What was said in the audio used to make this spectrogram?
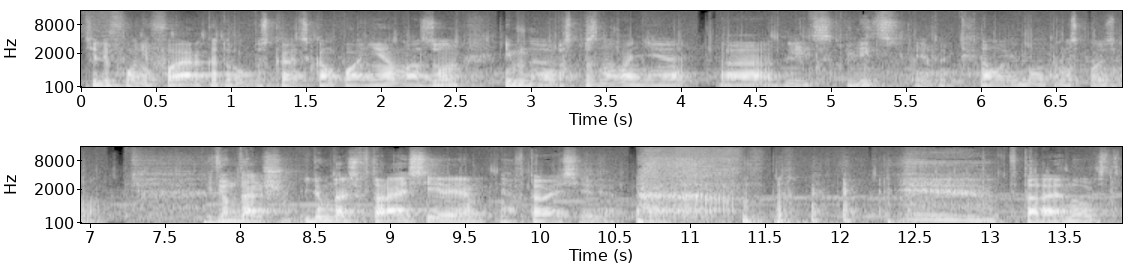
телефоне Fire, который выпускается компанией Amazon, именно распознавание э, лиц. Лиц. Эта технология была там использована. Идем дальше. Идем дальше. Вторая серия. Вторая серия. Вторая новость.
